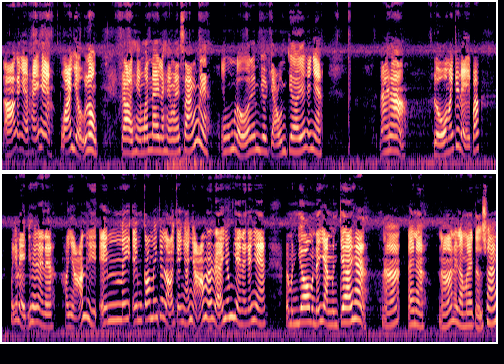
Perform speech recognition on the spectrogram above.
Đó, cả nhà thấy ha, quá dữ luôn. Rồi, hàng bên đây là hàng mai sắn nè. Em cũng lựa em vô chậu em chơi á cả nhà. Đây ha, lựa mấy cái đẹp á. Mấy cái đẹp như thế này nè. Hồi nhỏ thì em mấy, em có mấy cái loại cây nhỏ nhỏ mà nó rễ giống vậy nè cả nhà. Rồi mình vô mình để dành mình chơi ha. Đó, đây nè đó, đây là mai tự xoắn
